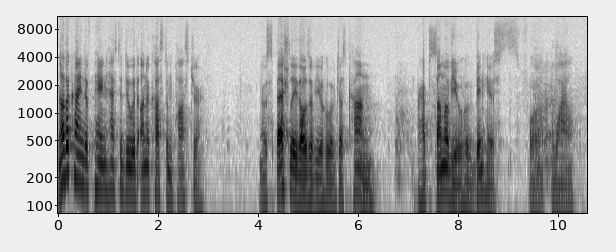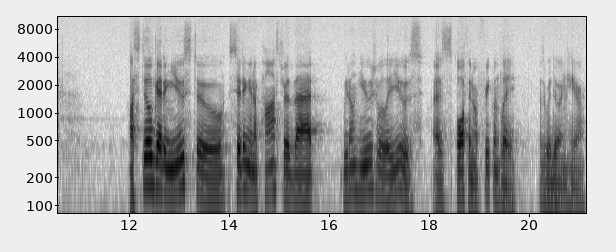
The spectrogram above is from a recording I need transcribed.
Another kind of pain has to do with unaccustomed posture. You know, especially those of you who have just come, perhaps some of you who have been here for a while, are still getting used to sitting in a posture that we don't usually use as often or frequently as we're doing here.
